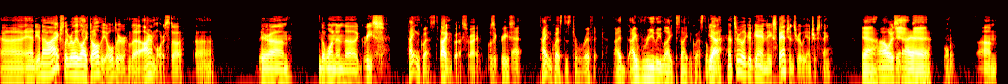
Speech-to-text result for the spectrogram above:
uh, and you know I actually really liked all the older the Iron Lore stuff. Uh, they're um, the one in uh, Greece, Titan Quest. Titan Quest, right? Was it Greece? Yeah. Titan Quest is terrific. I I really liked Titan Quest a lot. Yeah, it's a really good game. The expansion's really interesting. Yeah. I always Yeah, yeah, yeah. Um,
